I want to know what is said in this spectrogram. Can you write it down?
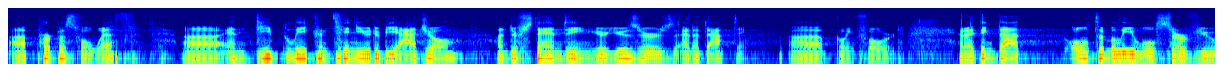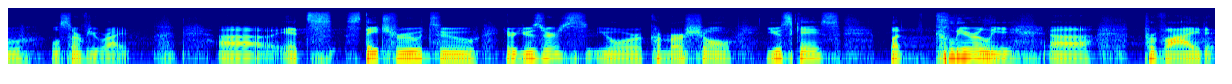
uh, purposeful with and deeply continue to be agile, understanding your users and adapting going forward. And I think that ultimately will serve you, will serve you right. Uh, it's stay true to your users, your commercial use case, but clearly uh, provide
